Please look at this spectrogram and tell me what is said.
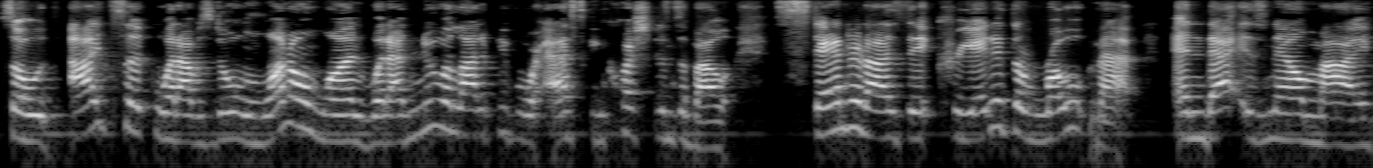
So I took what I was doing one on one, what I knew a lot of people were asking questions about, standardized it, created the roadmap, and that is now my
